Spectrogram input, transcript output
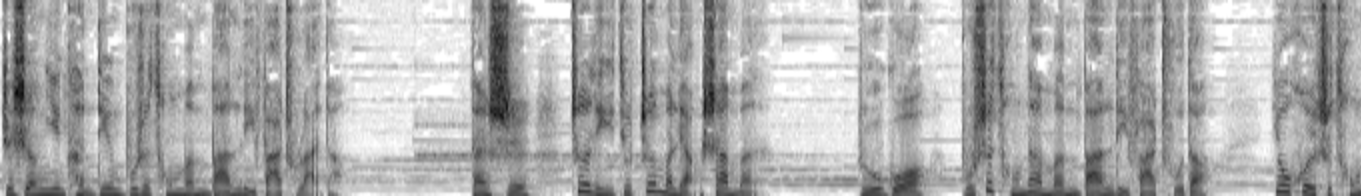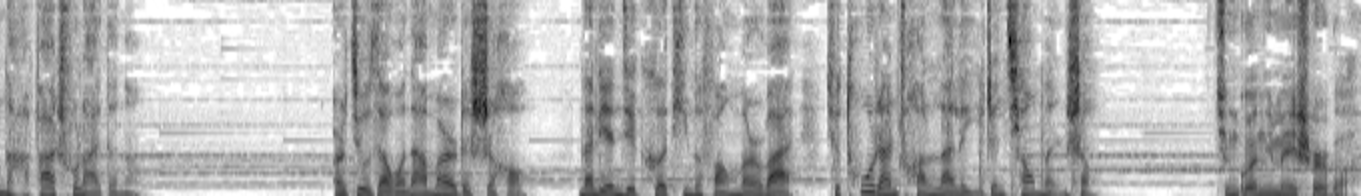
这声音肯定不是从门板里发出来的。但是这里就这么两扇门，如果不是从那门板里发出的，又会是从哪发出来的呢？而就在我纳闷的时候，那连接客厅的房门外却突然传来了一阵敲门声。警官，您没事吧？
